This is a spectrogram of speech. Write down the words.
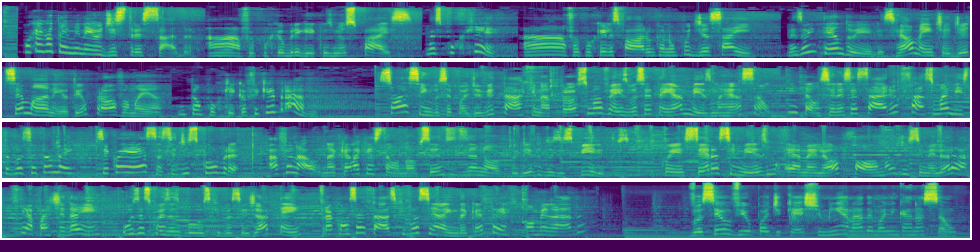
Que eu terminei o dia estressada? Ah, foi porque eu briguei com os meus pais. Mas por quê? Ah, foi porque eles falaram que eu não podia sair. Mas eu entendo eles, realmente é dia de semana e eu tenho prova amanhã. Então por que, que eu fiquei brava? Só assim você pode evitar que na próxima vez você tenha a mesma reação. Então, se necessário, faça uma lista você também. Se conheça, se descubra. Afinal, naquela questão 919 do Livro dos Espíritos, conhecer a si mesmo é a melhor forma de se melhorar. E a partir daí, use as coisas boas que você já tem para consertar as que você ainda quer ter. Combinado? Você ouviu o podcast Minha Nada Mole Encarnação.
